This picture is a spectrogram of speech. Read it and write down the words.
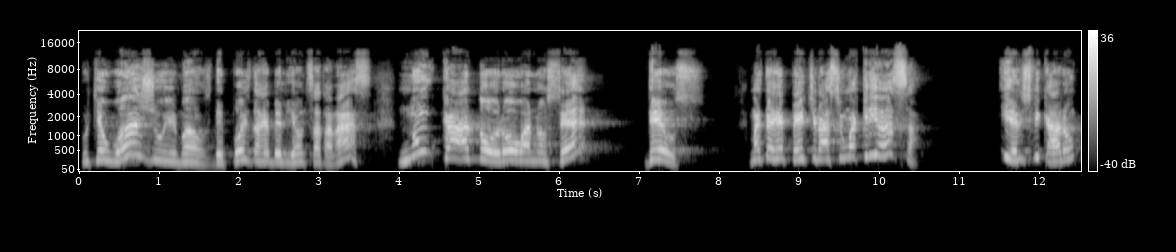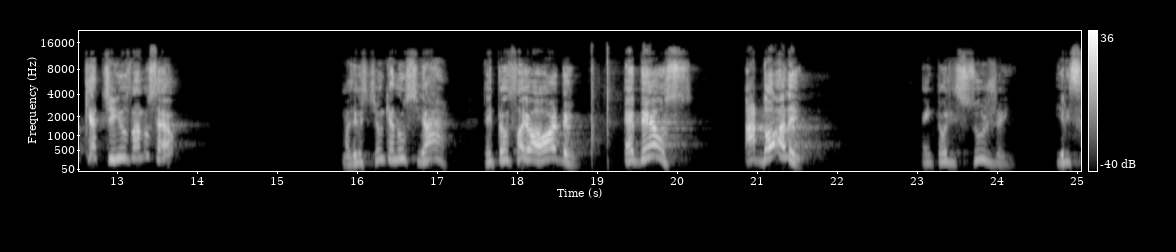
Porque o anjo, irmãos, depois da rebelião de Satanás, nunca adorou a não ser Deus. Mas de repente nasce uma criança. E eles ficaram quietinhos lá no céu mas eles tinham que anunciar. Então saiu a ordem: é Deus, adorem. Então eles surgem e eles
